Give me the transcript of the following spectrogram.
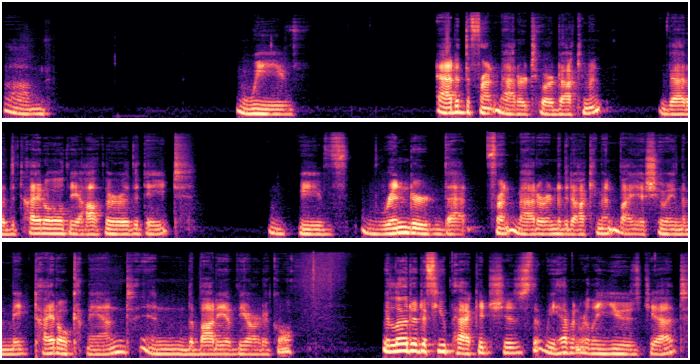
um, we've added the front matter to our document. We've added the title, the author, the date. We've rendered that front matter into the document by issuing the make title command in the body of the article. We loaded a few packages that we haven't really used yet.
